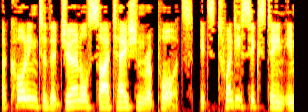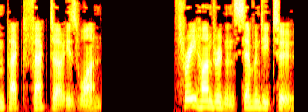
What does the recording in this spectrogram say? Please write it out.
According to the journal Citation Reports, its 2016 impact factor is 1. 372,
